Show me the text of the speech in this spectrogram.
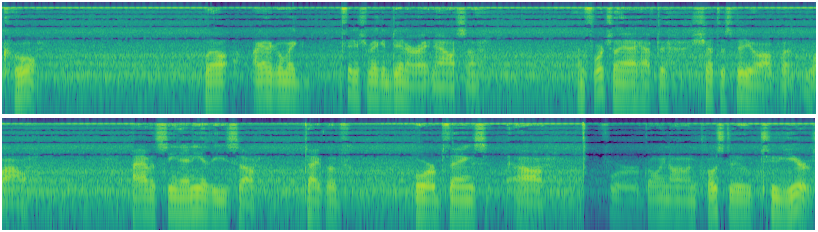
Cool. Well, I gotta go make finish making dinner right now, so unfortunately I have to shut this video off, but wow. I haven't seen any of these uh, type of orb things. Uh, going on close to two years,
